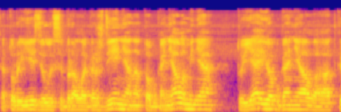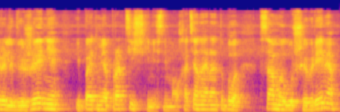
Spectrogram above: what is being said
которая ездила и собирала ограждение, она то обгоняла меня, то я ее обгонял, а открыли движение, и поэтому я практически не снимал. Хотя, наверное, это было самое лучшее время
